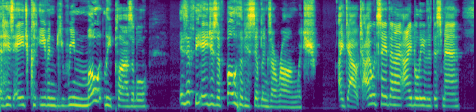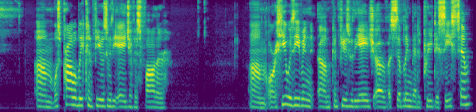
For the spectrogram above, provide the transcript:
that his age could even be remotely plausible is if the ages of both of his siblings are wrong, which I doubt. I would say that I, I believe that this man um, was probably confused with the age of his father. Um, or he was even um, confused with the age of a sibling that had predeceased him.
